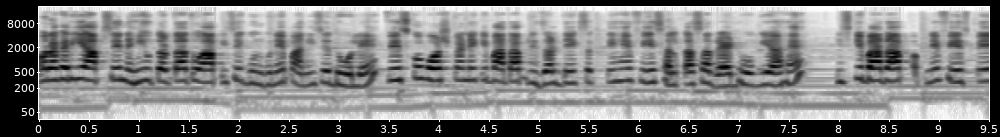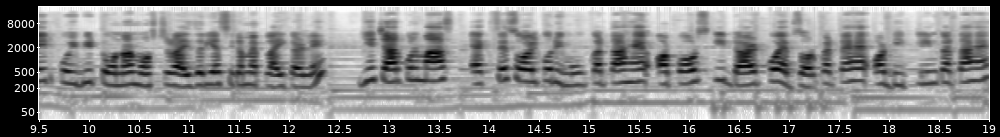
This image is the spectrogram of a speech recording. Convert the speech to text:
और अगर ये आपसे नहीं उतरता तो आप इसे गुनगुने पानी से धो लें। फेस को वॉश करने के बाद आप रिज़ल्ट देख सकते हैं फेस हल्का सा रेड हो गया है। इसके बाद आप अपने फेस पे कोई भी टोनर मॉइस्चराइजर या सिरम अप्लाई कर लें। ये चारकोल मास्क एक्सेस ऑयल को रिमूव करता है और पोर्स की डर्ट को एब्जॉर्ब करता है और डीप क्लीन करता है।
